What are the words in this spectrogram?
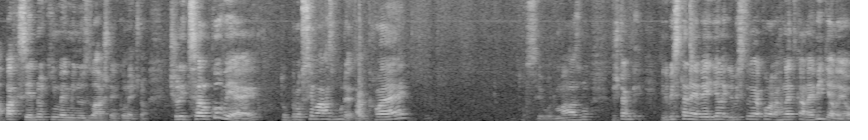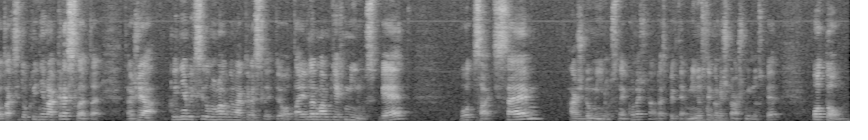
a pak sjednotíme minus 2 až nekonečno. Čili celkově to prosím vás bude takhle. To si odmáznu. Když tak, kdybyste nevěděli, kdybyste to jako hnedka neviděli, jo, tak si to klidně nakreslete. Takže já klidně bych si to mohl nakreslit. Jo. Tadyhle mám těch minus 5, odsaď sem, až do minus nekonečna, respektive minus nekonečna až minus 5. Potom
